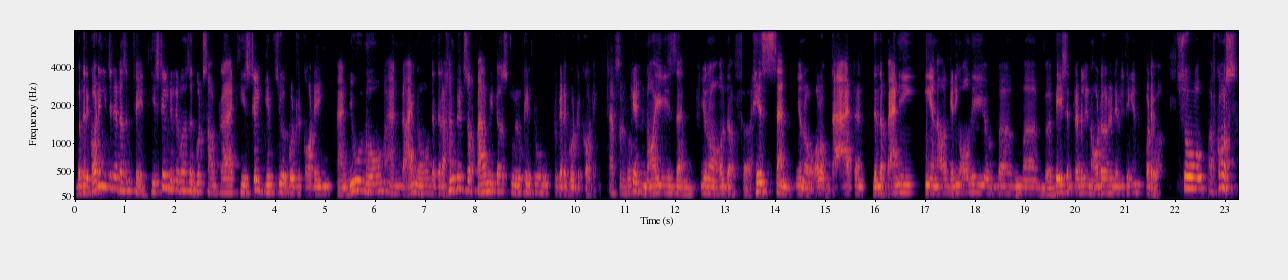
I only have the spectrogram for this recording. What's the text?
but the recording engineer doesn't fail. He still delivers a good soundtrack. He still gives you a good recording. And you know, and I know that there are hundreds of parameters to look into to get a good recording. Absolutely. Look at noise and, you know, all the uh, hiss and, you know, all of that. And then the panning and all getting all the um, uh, bass and treble in order and everything and whatever. So, of course,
